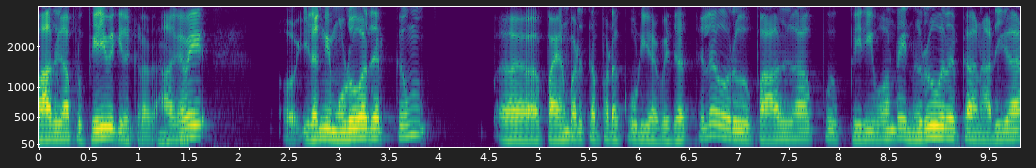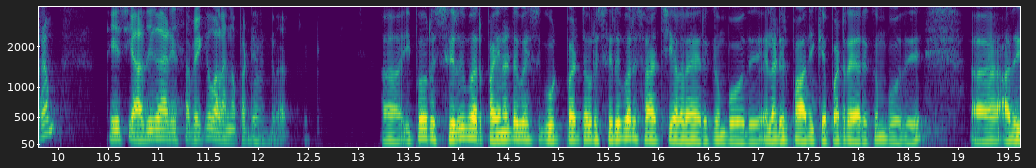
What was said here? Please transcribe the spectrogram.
பாதுகாப்பு பிரிவுக்கு இருக்கிறது. ஆகவே இலங்கை முழுவதற்கும் பயன்படுத்தப்படக்கூடிய விதத்தில் ஒரு பாதுகாப்பு பிரிவொன்றை நிறுவுவதற்கான அதிகாரம் தேசிய அதிகார சபைக்கு வழங்கப்பட்டிருக்கிறது. இப்போ ஒரு சிறுவர் பதினெட்டு வயசுக்கு உட்பட்ட ஒரு சிறுவர் சாட்சியாளராக இருக்கும்போது இல்லாட்டி ஒரு பாதிக்கப்பட்டதாக இருக்கும்போது அது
